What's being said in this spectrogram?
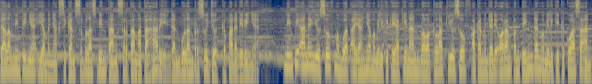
Dalam mimpinya ia menyaksikan sebelas bintang serta matahari dan bulan bersujud kepada dirinya. Mimpi aneh Yusuf membuat ayahnya memiliki keyakinan bahwa kelak Yusuf akan menjadi orang penting dan memiliki kekuasaan,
